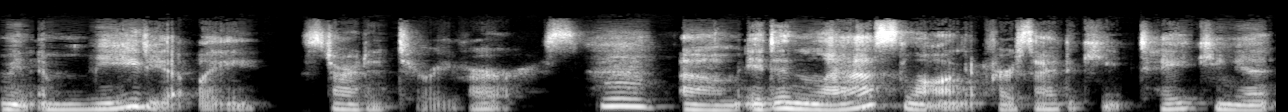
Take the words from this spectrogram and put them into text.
I mean, immediately started to reverse. Mm. Um, it didn't last long at first. I had to keep taking it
